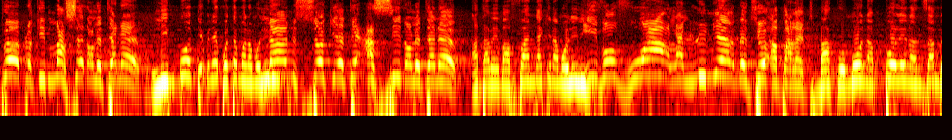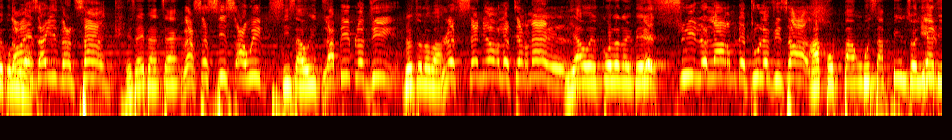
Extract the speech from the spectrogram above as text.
peuple qui marchait dans les ténèbres, même ceux qui étaient assis dans les ténèbres, molili ils vont voir la lumière de Dieu apparaître. Dans Ésaïe 25, ezali 25 versets 6 à 8, 6 à 8 la Bible dit Le Seigneur l'éternel essuie le larme de tous les visages. akopangusa pinzoli ya Il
